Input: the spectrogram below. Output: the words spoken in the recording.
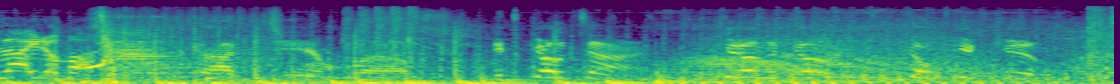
Light 'em up. Goddamn loud. It's go time. Get on the go. Don't get killed.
